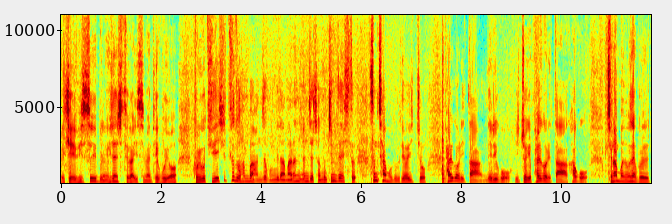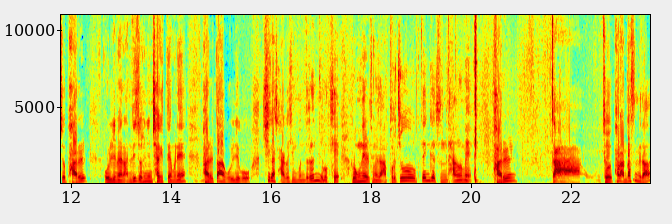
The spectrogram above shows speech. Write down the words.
이렇게 swiveling 회전 시트가 있으면 되고요. 그리고 뒤에 시트도 한번 앉아 봅니다만은 현재 전동 침대 시트 승차 모드로 되어 있죠. 팔걸이 딱 내리고 이쪽에 팔걸이 딱 하고 지난번 영상에 보여줬죠. 발을 올리면 안 되죠. 손님 차기 때문에 발을 딱 올리고 키가 작으신 분들은 이렇게 long rail 통해서 앞으로 쭉 당겨 준 다음에 발을 딱, 저 팔 안 닿습니다.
